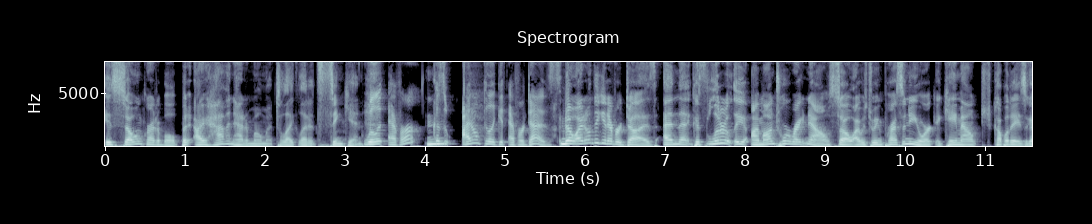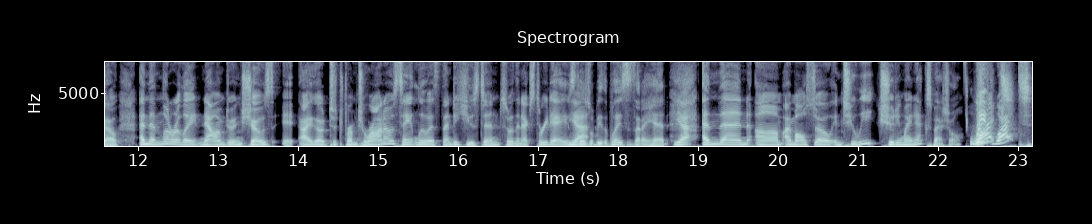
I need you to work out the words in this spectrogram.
is so incredible, but I haven't had a moment to like let it sink in. Will it ever? Because I don't feel like it ever does. No, I don't think it ever does. And that because literally I'm on tour right now. So I was doing press in New York. It came out a couple days ago. And then literally now I'm doing shows. I go to from Toronto, St. Louis, then to Houston. So in the next three days, Yeah. those will be the places that I hit. Yeah. And then um, I'm also in two weeks shooting my next special. Wait, what?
